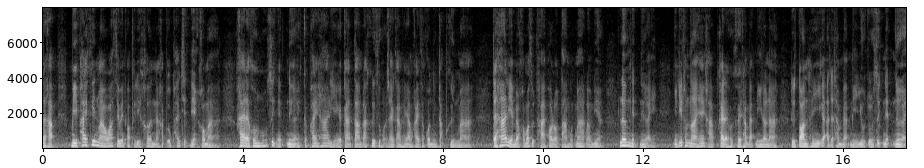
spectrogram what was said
นะครับมีไพ่ขึ้นมาว่า Seven of Pentacles นะครับหรือไพ่เจ็ดเหรียญเข้ามา ใครหลายคนรู้สึกเหนื่อยกับไพ่ห้าเหรียญกับการตามรักคืนสู่หัวใจการพยายามใครสักคนหนึ่งกลับคืนมา แต่ห้าเหรียญหมายความว่าสุดท้ายพอเราตามมากๆแล้วเนี่ยเริ่มเหน็ดเหนื่อย อย่างที่ทำนายให้ครับใครหลายคนเคยทำแบบนี้แล้วนะ หรือตอนนี้ก็อาจจะทำแบบนี้อยู่จนรู้สึกเหน็ดเหนื่อย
